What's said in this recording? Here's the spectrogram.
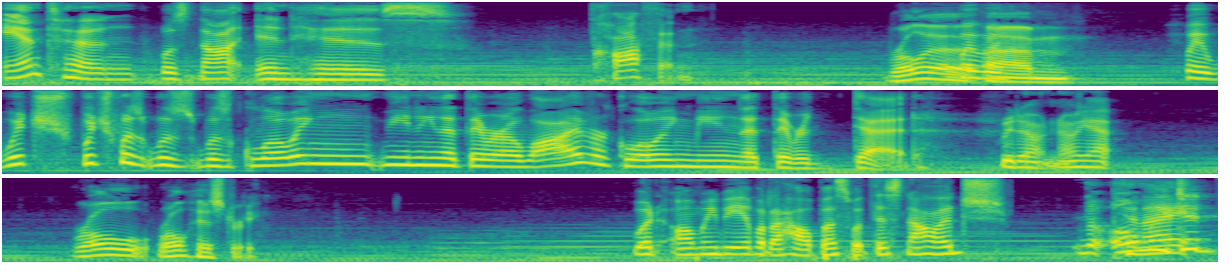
Anton was not in his coffin. Roll a Wait, wait. um Wait, which which was was was glowing meaning that they were alive or glowing meaning that they were dead? We don't know yet. roll roll history. Would Omi be able to help us with this knowledge? No, Can I- did.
